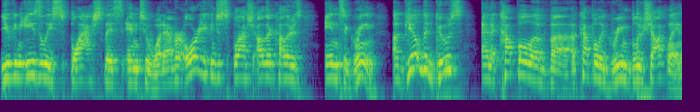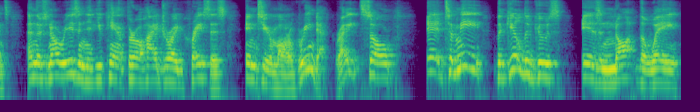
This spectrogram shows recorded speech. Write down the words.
You can easily splash this into whatever, or you can just splash other colors into green. A Gilded Goose and a couple of uh, a couple of green blue shocklands, and there's no reason that you can't throw Hydroid Krasis into your mono green deck, right? So, it, to me, the Gilded Goose is not the way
